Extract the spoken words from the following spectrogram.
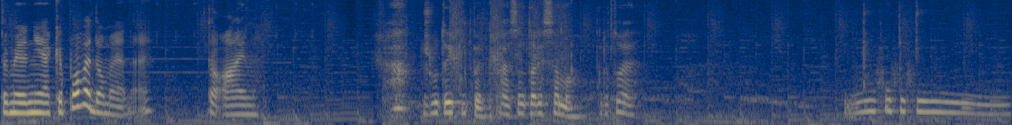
To mi je nějaké povedomé, ne? To I'm. Žlutý týpek. A já jsem tady sama. Kdo to je? Uhuhuhu.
